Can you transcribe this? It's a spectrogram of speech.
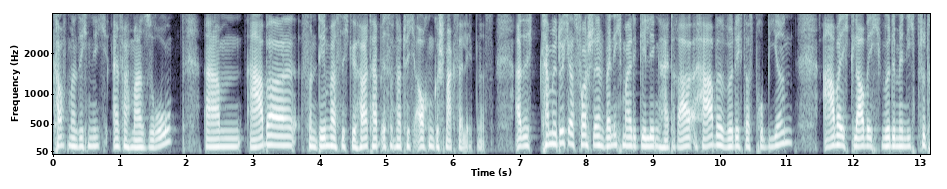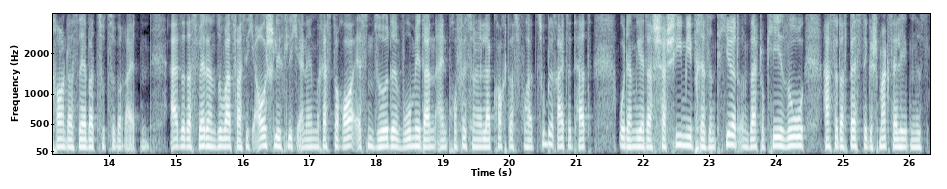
kauft man sich nicht einfach mal so. Ähm, aber von dem, was ich gehört habe, ist es natürlich auch ein Geschmackserlebnis. Also ich kann mir durchaus vorstellen, wenn ich mal die Gelegenheit habe, würde ich das probieren. Aber ich glaube, ich würde mir nicht zutrauen, das selber zuzubereiten. Also das wäre dann sowas, was ich ausschließlich in einem Restaurant essen würde, wo mir dann ein professioneller Koch das vorher zubereitet hat oder mir das Sashimi präsentiert und sagt, okay, so hast du das beste Geschmackserlebnis.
